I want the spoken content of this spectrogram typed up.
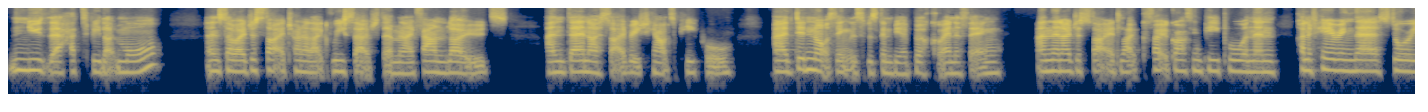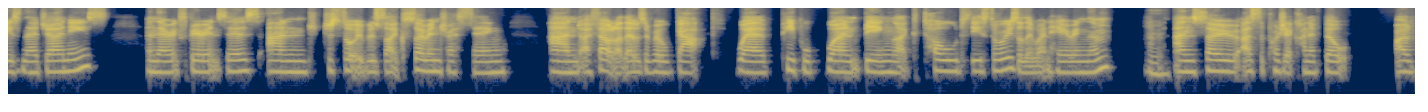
knew there had to be like more. And so I just started trying to like research them and I found loads. And then I started reaching out to people. And I did not think this was going to be a book or anything. And then I just started like photographing people and then kind of hearing their stories and their journeys and their experiences and just thought it was like so interesting. And I felt like there was a real gap where people weren't being like told these stories or they weren't hearing them. Mm. And so as the project kind of built, I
